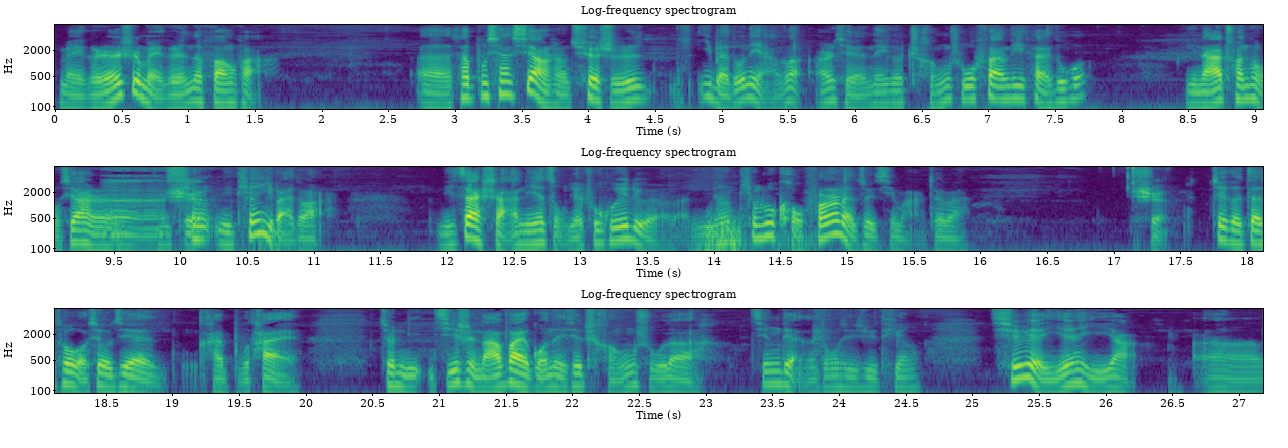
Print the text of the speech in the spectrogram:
每个人是每个人的方法，呃，他不像相声，确实一百多年了，而且那个成熟范例太多，你拿传统相声，你听你听一百段。你再傻，你也总结出规律来了，你能听出口风来，最起码，对吧？是这个在脱口秀界还不太，就你即使拿外国那些成熟的经典的东西去听，其实也一人一样。呃，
